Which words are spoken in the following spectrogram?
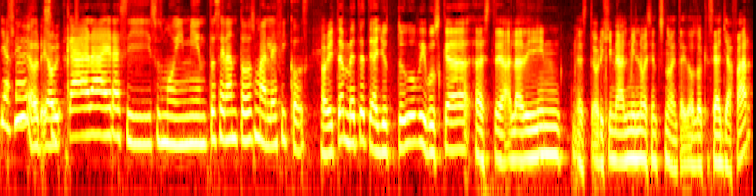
Jafar, Sí, su cara era así, sus movimientos eran todos maléficos. Ahorita métete a YouTube y busca este Aladdin este original 1992, lo que sea Jafar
